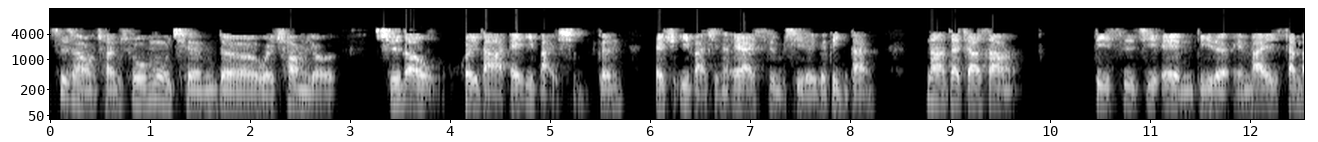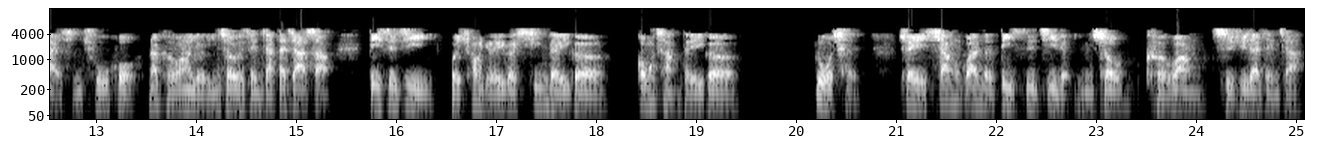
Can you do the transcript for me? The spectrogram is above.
市场传出目前的伟创有吃到辉达 A 一百型跟 H 一百型的 AI 服器的一个订单，那再加上第四季 AMD 的 MI 三百型出货，那渴望有营收的增加，再加上。第四季伟创有一个新的一个工厂的一个落成，所以相关的第四季的营收渴望持续在增加。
